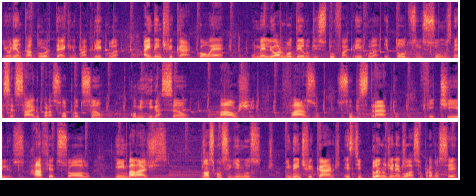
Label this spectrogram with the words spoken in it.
e orientador técnico agrícola, a identificar qual é o melhor modelo de estufa agrícola e todos os insumos necessários para a sua produção, como irrigação, malche, vaso, substrato, fitilhos, ráfia de solo e embalagens. Nós conseguimos identificar este plano de negócio para você,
